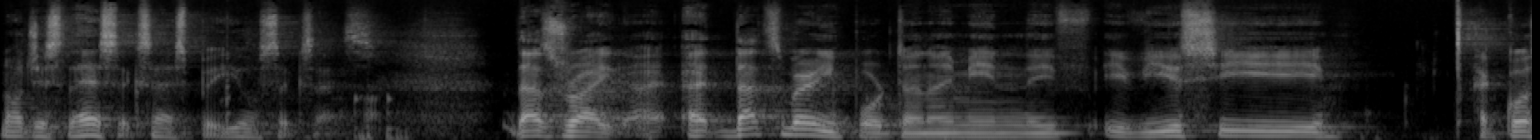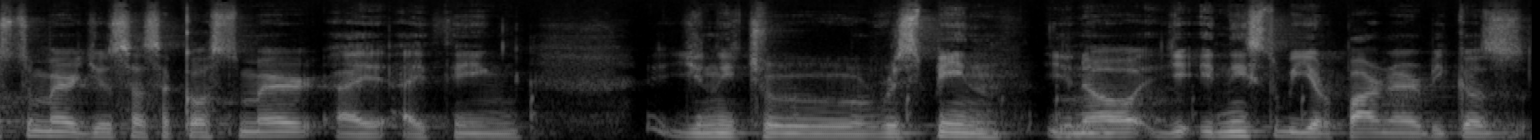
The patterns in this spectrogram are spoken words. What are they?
not just their success but your success. That's right. I, I, that's very important. I mean, if if you see a customer just as a customer, I, I think you need to respin. You know, it needs to be your partner because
